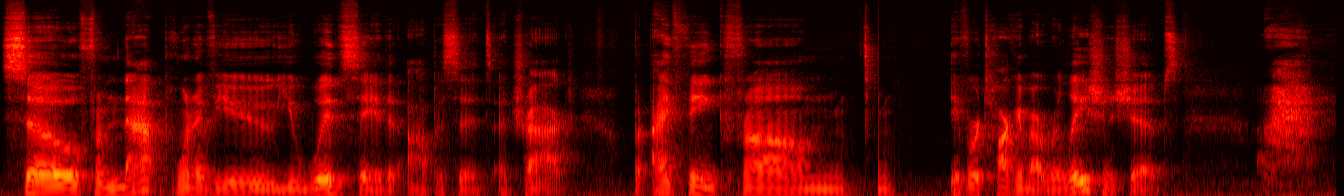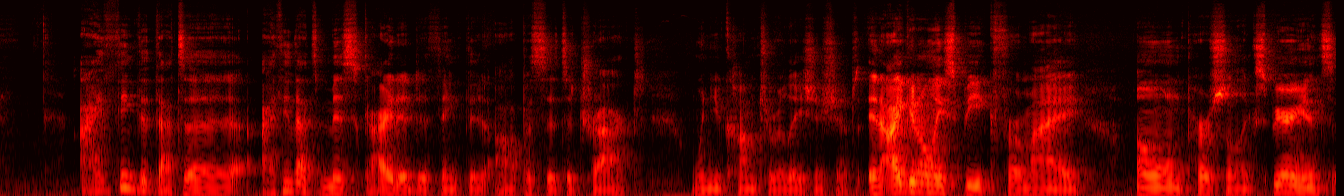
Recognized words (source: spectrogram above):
So from that point of view, you would say that opposites attract. But I think from if we're talking about relationships, I think that that's a I think that's misguided to think that opposites attract when you come to relationships. And I can only speak for my own personal experience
